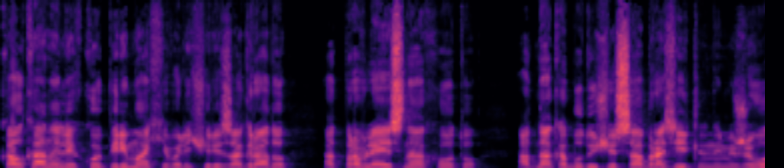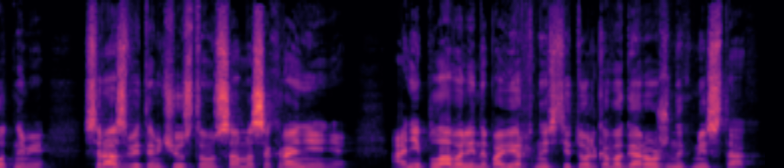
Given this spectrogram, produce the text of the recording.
Колканы легко перемахивали через ограду, отправляясь на охоту, однако, будучи сообразительными животными с развитым чувством самосохранения, они плавали на поверхности только в огороженных местах,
